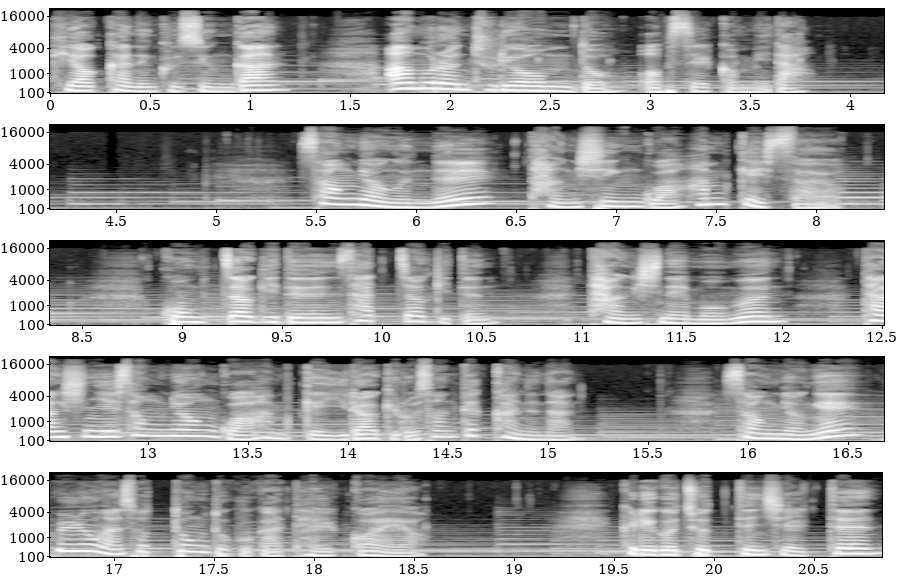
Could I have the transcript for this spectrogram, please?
기억하는 그 순간 아무런 두려움도 없을 겁니다. 성령은 늘 당신과 함께 있어요. 공적이든 사적이든 당신의 몸은 당신이 성령과 함께 일하기로 선택하는 한 성령의 훌륭한 소통 도구가 될 거예요. 그리고 좋든 싫든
